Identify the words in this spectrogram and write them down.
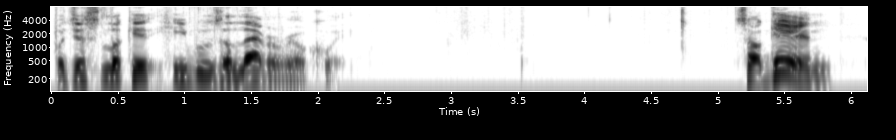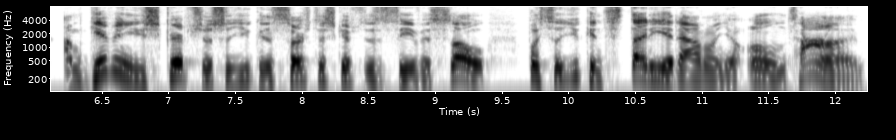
but just look at Hebrews 11 real quick. So, again, I'm giving you scripture so you can search the scriptures to see if it's so, but so you can study it out on your own time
